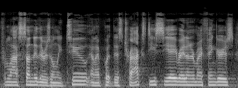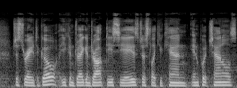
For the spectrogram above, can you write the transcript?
From last Sunday, there was only two, and I put this tracks DCA right under my fingers, just ready to go. You can drag and drop DCAs just like you can input channels.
